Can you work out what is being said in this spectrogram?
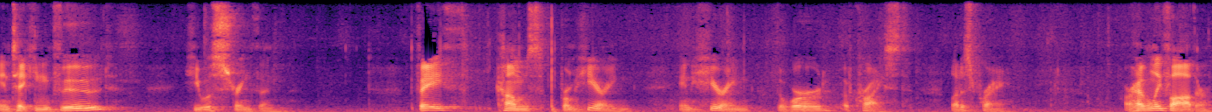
In taking food, he was strengthened. Faith comes from hearing, and hearing the word of Christ. Let us pray. Our Heavenly Father,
